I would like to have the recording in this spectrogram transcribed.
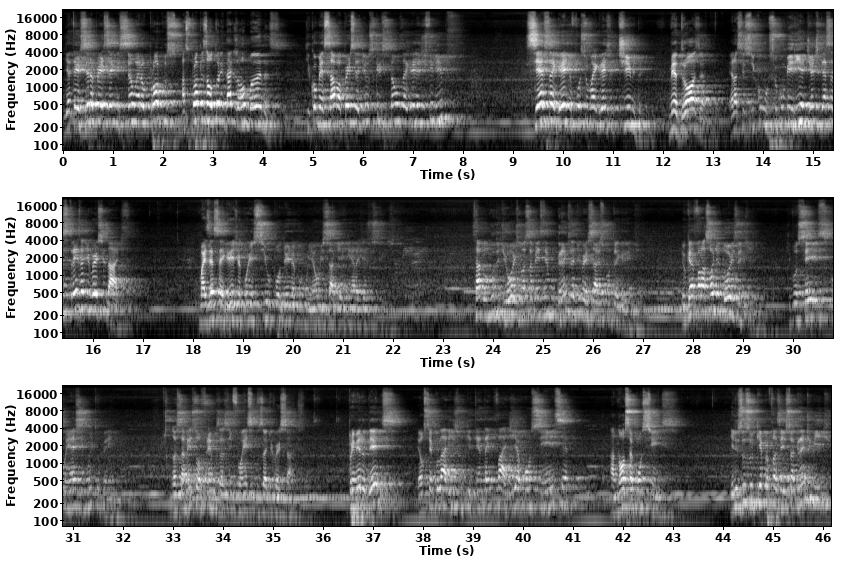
E a terceira perseguição eram próprios, as próprias autoridades romanas, que começavam a perseguir os cristãos da igreja de Filipos. Se essa igreja fosse uma igreja tímida, medrosa, ela se sucumbiria diante dessas três adversidades. Mas essa igreja conhecia o poder da comunhão e sabia quem era Jesus Cristo. Sabe, o mundo de hoje nós também temos grandes adversários contra a igreja. Eu quero falar só de dois aqui, que vocês conhecem muito bem. Nós também sofremos as influências dos adversários. O primeiro deles é o secularismo que tenta invadir a consciência, a nossa consciência eles usam o que para fazer isso? A grande mídia.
